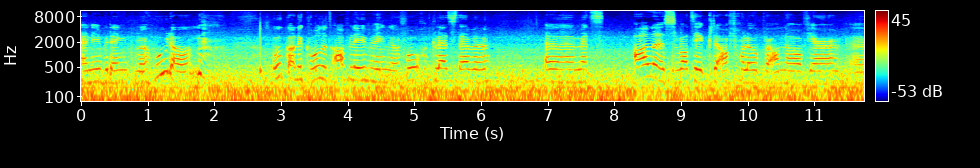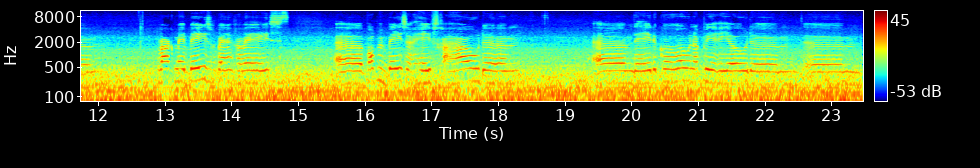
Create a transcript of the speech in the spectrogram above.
En nu bedenk ik me, hoe dan? hoe kan ik 100 afleveringen volgekletst hebben uh, met alles wat ik de afgelopen anderhalf jaar, uh, waar ik mee bezig ben geweest, uh, wat me bezig heeft gehouden, Um, de hele coronaperiode. Um,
